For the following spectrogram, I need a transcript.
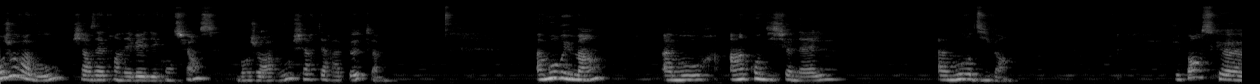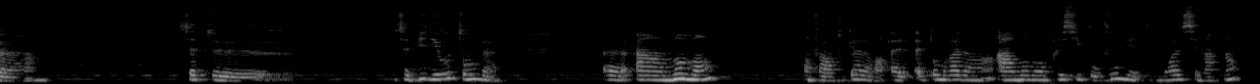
Bonjour à vous, chers êtres en éveil des consciences. Bonjour à vous, chers thérapeutes. Amour humain, amour inconditionnel, amour divin. Je pense que cette, euh, vidéo tombe euh, à un moment, enfin en tout cas, alors, elle, tombera à un moment précis pour vous, mais pour moi c'est maintenant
